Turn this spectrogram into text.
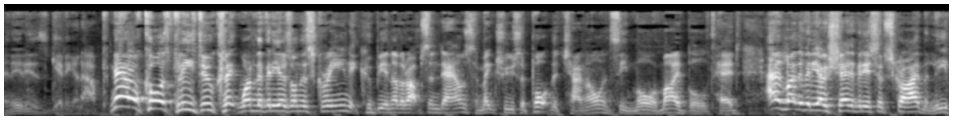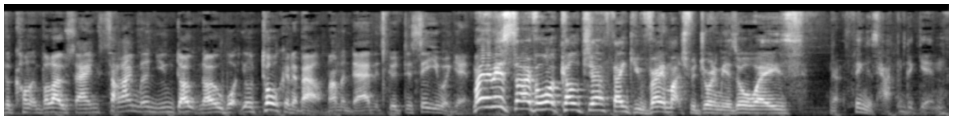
and it is getting it up. Now, of course, please do click one of the videos on the screen. It could be another ups and downs, so make sure you support the channel and see more of my bald head. And like the video, share the video, subscribe, and leave a comment below saying, Simon, you don't know what you're talking about. Mum and Dad, it's good to see you again. My name is Simon for What Culture. Thank you very much for joining me as always. That thing has happened again.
